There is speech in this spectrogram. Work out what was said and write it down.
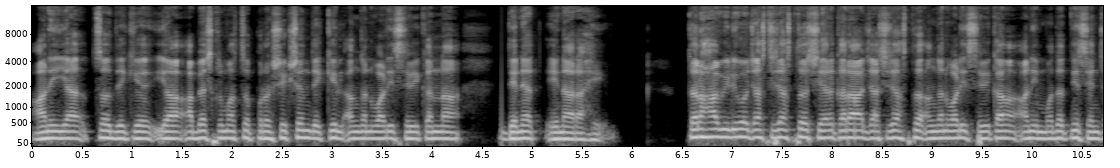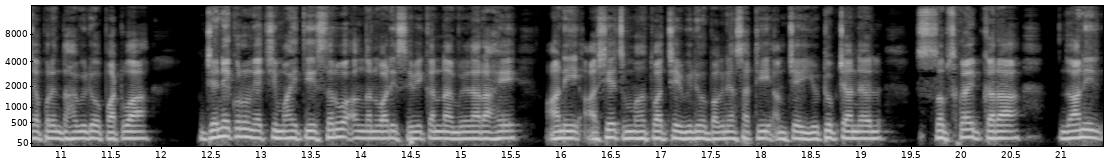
आणि याचं देखील या अभ्यासक्रमाचं प्रशिक्षण देखील अंगणवाडी सेविकांना देण्यात येणार आहे. तर हा व्हिडिओ जास्तीत जास्त शेअर करा जास्तीत जास्त अंगणवाडी सेविका आणि मदतनीस यांच्यापर्यंत हा व्हिडिओ पाठवा. जेणेकरून याची माहिती सर्व अंगणवाडी सेविकांना मिळणार आहे. आणि असेच महत्त्वाचे व्हिडिओ बघण्यासाठी आमचे यूट्यूब चॅनल सबस्क्राईब करा. आणि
